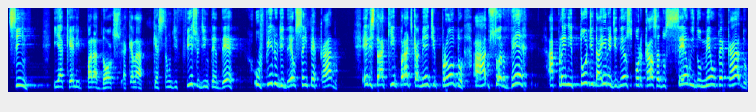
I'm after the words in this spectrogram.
Sim, e aquele paradoxo, aquela questão difícil de entender, o Filho de Deus sem pecado, ele está aqui praticamente pronto a absorver a plenitude da ira de Deus por causa do seu e do meu pecado.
